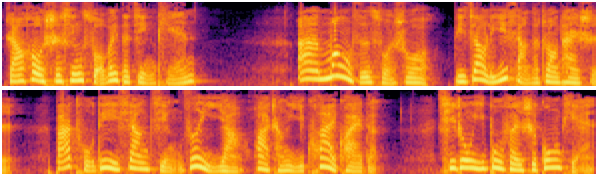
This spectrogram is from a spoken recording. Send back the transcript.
然后实行所谓的井田。按孟子所说，比较理想的状态是把土地像井字一样划成一块块的，其中一部分是公田，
